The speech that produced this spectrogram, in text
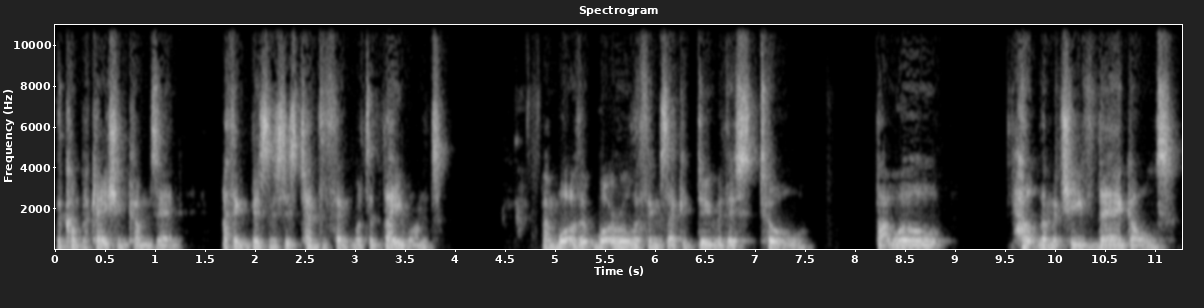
the complication comes in. I think businesses tend to think, what do they want? And what are the, what are all the things they could do with this tool that will help them achieve their goals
